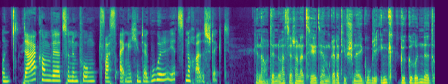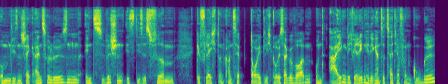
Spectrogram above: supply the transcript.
Und da kommen wir zu einem Punkt, was eigentlich hinter Google jetzt noch alles steckt. Genau, denn du hast ja schon erzählt, die haben relativ schnell Google Inc. gegründet, um diesen Scheck einzulösen. Inzwischen ist dieses Firmengeflecht und Konzept deutlich größer geworden. Und eigentlich, wir reden hier die ganze Zeit ja von Google,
